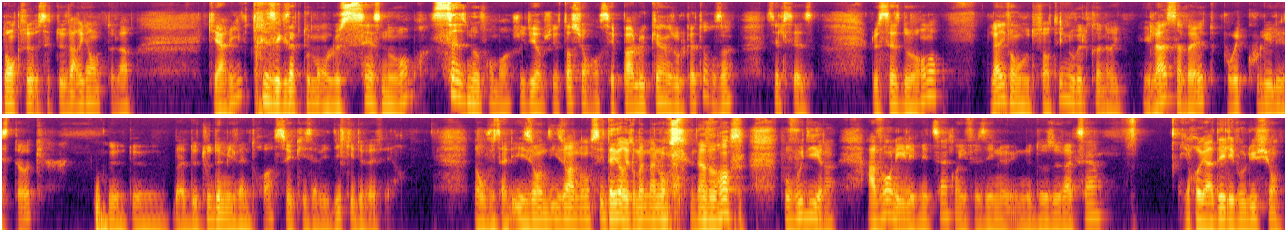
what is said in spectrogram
Donc ce cette variante-là qui arrive très exactement le 16 novembre, 16 novembre, hein, je veux dire, attention, hein, c'est pas le 15 ou le 14, hein, c'est le 16. Le 16 novembre, là, ils vont vous sortir une nouvelle connerie et là, ça va être pour écouler les stocks de bah, tout 2023, ce qu'ils avaient dit qu'ils devaient faire. Donc vous allez ils ont annoncé d'ailleurs, ils ont même annoncé d'avance pour vous dire, hein. Avant les médecins quand ils faisaient une une dose de vaccin, ils regardaient l'évolution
